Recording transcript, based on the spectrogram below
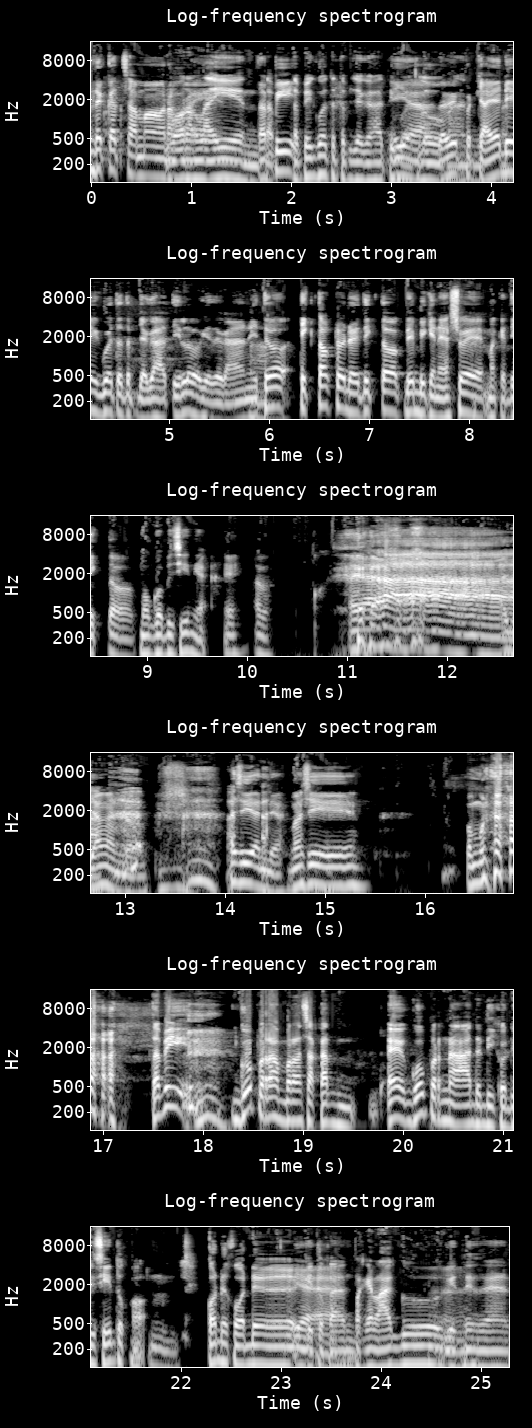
dekat sama orang, orang, lain. Tapi tapi gue tetap jaga hati buat Iya, lo. tapi kan, percaya gitu. deh gue tetap jaga hati lo gitu kan. Itu TikTok tuh dari TikTok dia bikin SW pakai TikTok. Mau gue bisikin ya? Eh, apa? Ya, jangan dong. Kasihan dia, masih pemula. Tapi gue pernah merasakan, eh gue pernah ada di kondisi itu kok. Hmm. Kode-kode Iya. gitu kan, pakai lagu Heeh. gitu kan.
